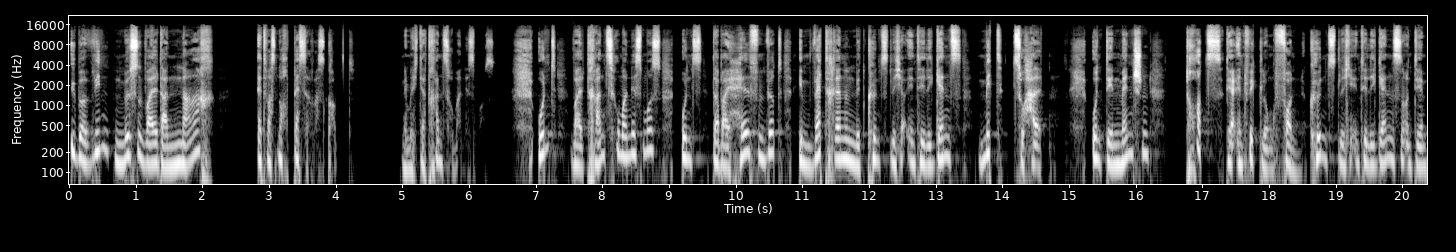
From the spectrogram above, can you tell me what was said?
überwinden müssen, weil danach etwas noch Besseres kommt, nämlich der Transhumanismus. Und weil Transhumanismus uns dabei helfen wird, im Wettrennen mit künstlicher Intelligenz mitzuhalten und den Menschen trotz der Entwicklung von künstlichen Intelligenzen und dem,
